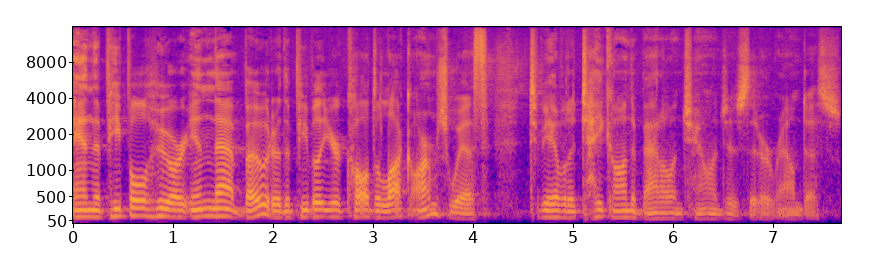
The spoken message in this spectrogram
And the people who are in that boat are the people that you're called to lock arms with to be able to take on the battle and challenges that are around us.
